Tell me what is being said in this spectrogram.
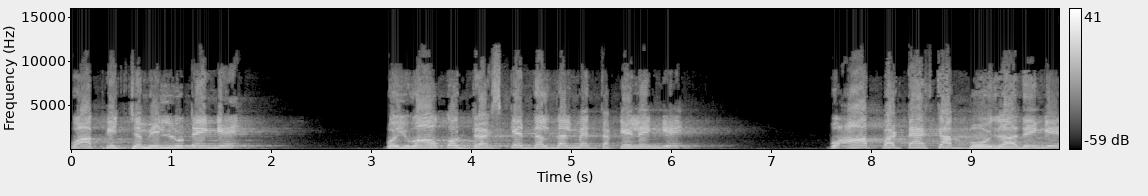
वो आपकी ज़मीन लूटेंगे, वो युवाओं को ड्रग्स के दलदल में धकेलेंगे, वो आप पर टैक्स का बोझ ला देंगे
